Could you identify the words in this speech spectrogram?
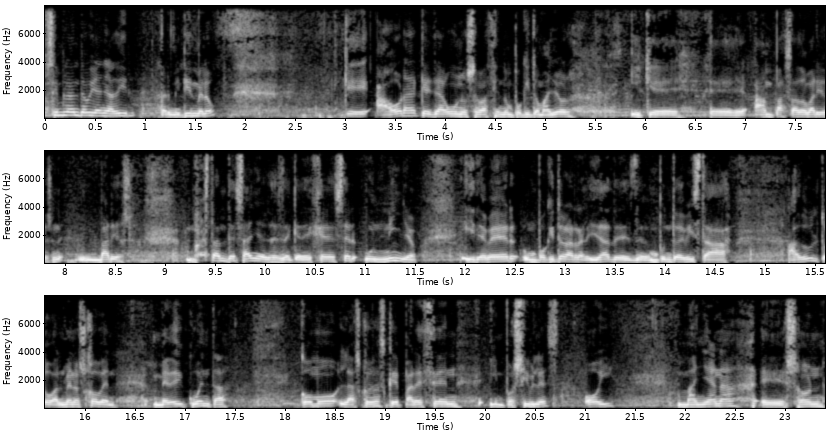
Simplemente voy a añadir, permitidmelo, que ahora que ya uno se va haciendo un poquito mayor y que eh, han pasado varios, varios, bastantes años desde que dejé de ser un niño y de ver un poquito la realidad desde un punto de vista adulto o al menos joven, me doy cuenta cómo las cosas que parecen imposibles hoy, mañana eh, son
